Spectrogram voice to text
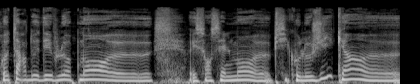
Retards de développement euh, essentiellement euh, psychologiques hein, euh,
